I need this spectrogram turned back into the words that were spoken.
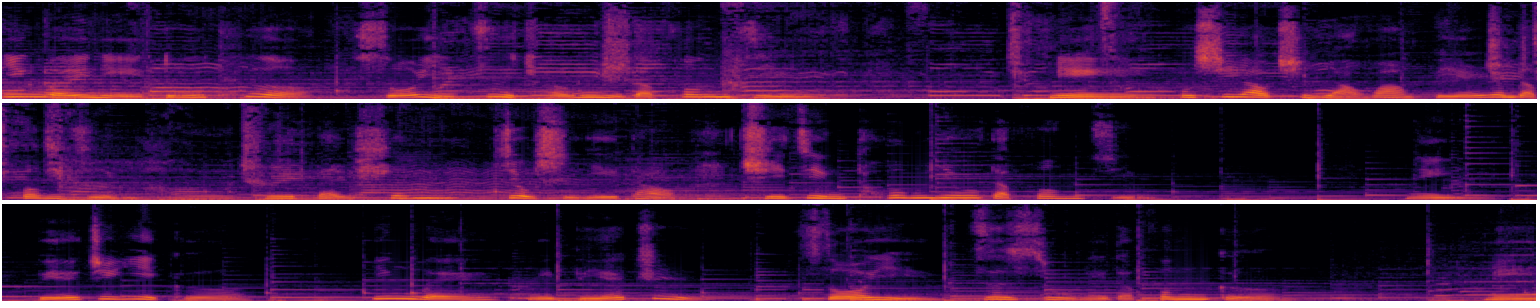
因为你独特，所以自成你的风景。你不需要去仰望别人的风景，你本身就是一道曲径通幽的风景。你别具一格，因为你别致，所以自述你的风格。你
